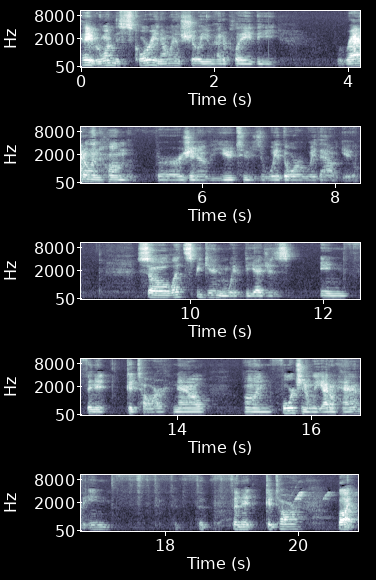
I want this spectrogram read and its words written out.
Hey everyone, this is Corey, and I'm going to show you how to play the Rattle and Hum version of U2's With or Without You. So let's begin with the Edge's Infinite Guitar. Now, unfortunately, I don't have Infinite Guitar, but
